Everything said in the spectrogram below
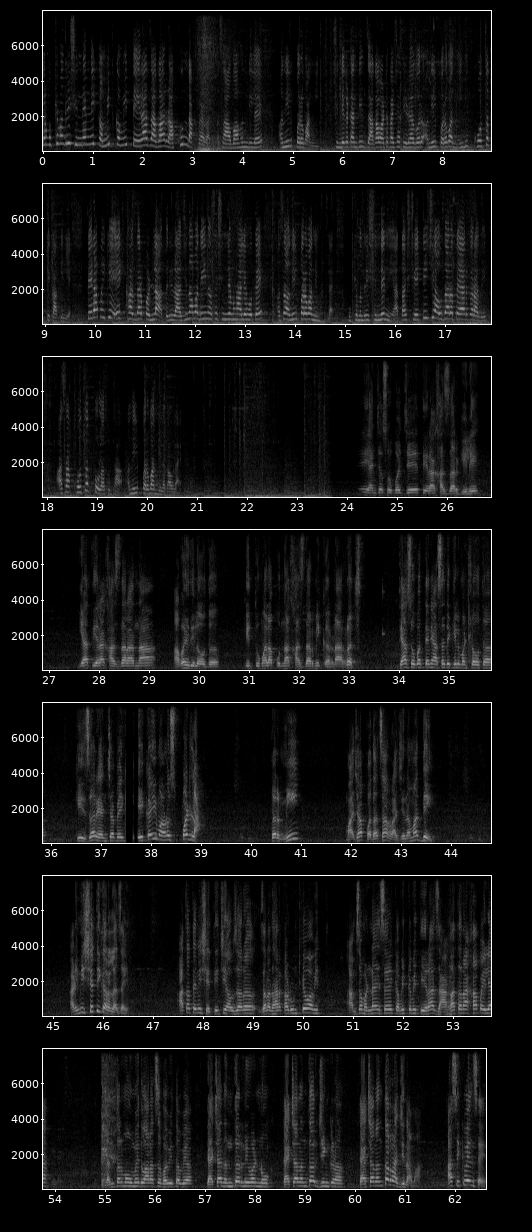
तर मुख्यमंत्री शिंदेंनी कमीत कमी तेरा जागा राखून दाखवाव्यात असं आवाहन दिलंय अनिल परबांनी शिंदे गटातील जागा वाटपाच्या तिढ्यावर अनिल परबांनी ही खोचक टीका केली आहे. तेरापैकी एक खासदार पडला तरी राजीनामा देईन असं शिंदे म्हणाले होते असं अनिल परबांनी म्हटलंय. मुख्यमंत्री शिंदेंनी आता शेतीची अवजारं तयार करावीत असा खोचक टोला सुद्धा अनिल परबांनी लगावलाय यांच्यासोबत जे तेरा खासदार गेले या तेरा खासदारांना अभय दिलं होतं की तुम्हाला पुन्हा खासदार मी करणारच. त्यासोबत त्याने असं देखील म्हटलं होतं की जर ह्यांच्यापैकी एकही माणूस पडला तर मी माझ्या पदाचा राजीनामा देईन. आणि मी शेती करायला जाईन. आता त्यांनी शेतीची अवजारं जरा धार काढून ठेवावीत. आमचं म्हणणं आहे असं आहे, कमीत कमी तेरा जागा तर राखा पहिल्या. नंतर मग उमेदवाराचं भवितव्य त्याच्यानंतर निवडणूक त्याच्यानंतर जिंकणं त्याच्यानंतर राजीनामा. हा सिक्वेन्स आहे.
